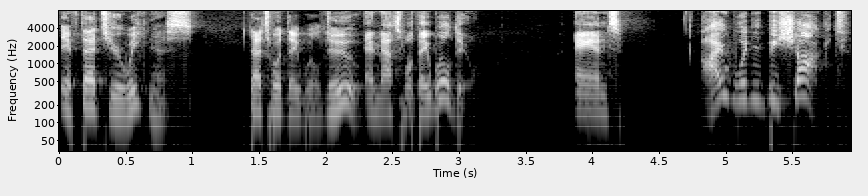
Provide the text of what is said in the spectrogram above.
If that's your weakness, that's what they will do. And that's what they will do. And I wouldn't be shocked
